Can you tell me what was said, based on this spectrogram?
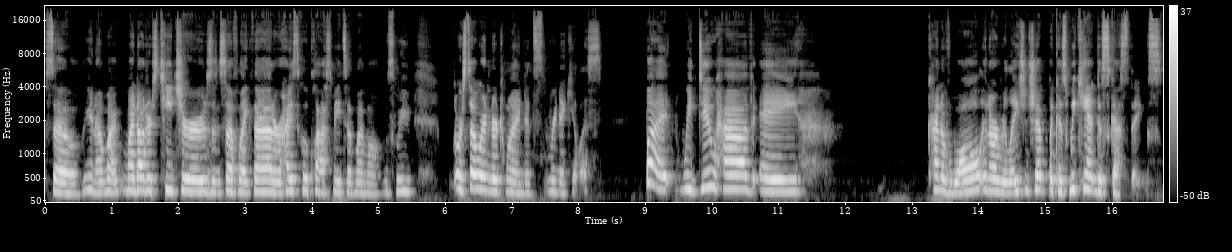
So, you know, my, my daughter's teachers and stuff like that or high school classmates of my mom's. We are so intertwined, it's ridiculous. But we do have a kind of wall in our relationship because we can't discuss things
